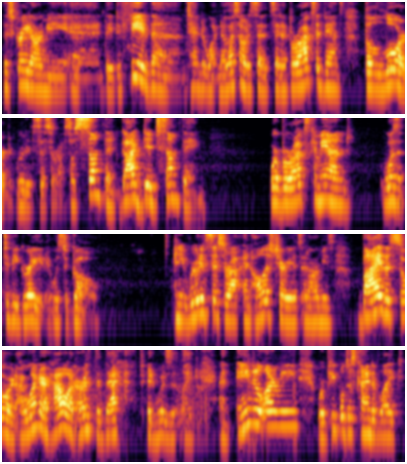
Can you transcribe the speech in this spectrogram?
this great army and they defeated them 10 to 1. No, that's not what it said. It said at Barak's advance, the Lord rooted Sisera. So something, God did something where Barak's command wasn't to be great, it was to go. And he rooted Sisera and all his chariots and armies by the sword. I wonder how on earth did that happen? Was it like an angel army where people just kind of like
